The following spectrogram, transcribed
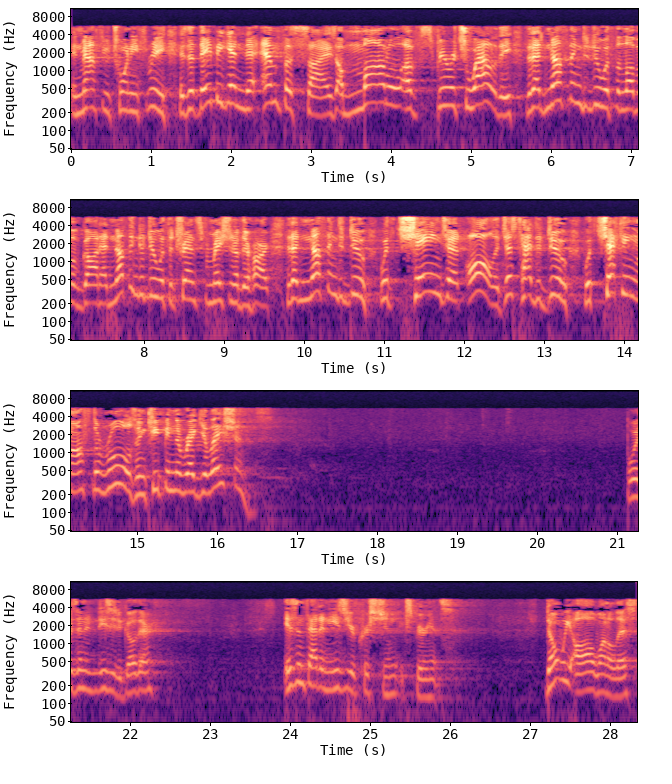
in Matthew 23 is that they began to emphasize a model of spirituality that had nothing to do with the love of God, had nothing to do with the transformation of their heart, that had nothing to do with change at all. It just had to do with checking off the rules and keeping the regulations. Boy, isn't it easy to go there? Isn't that an easier Christian experience? Don't we all want a list?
